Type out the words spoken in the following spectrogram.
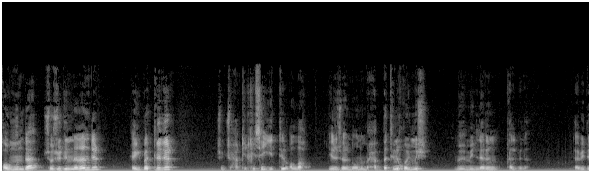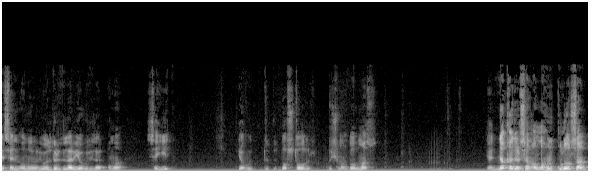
Kavmunda sözü dinlenendir. Heybetlidir. Çünkü hakiki seyyittir. Allah yer üzerinde onun muhabbetini koymuş müminlerin kalbine. Tabi desen onu öldürdüler Yahudiler ama seyyid Yahud dostu olur. Düşmanda olmaz. Yani ne kadar sen Allah'ın kulu olsan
